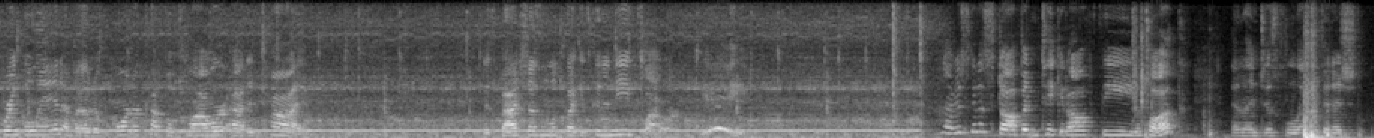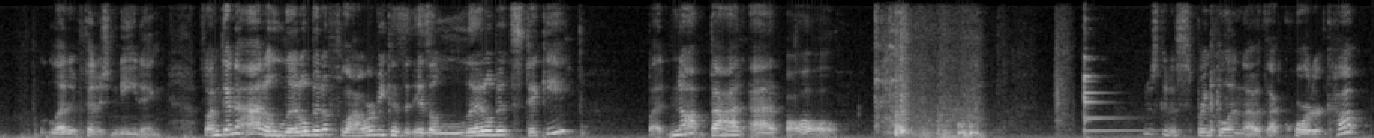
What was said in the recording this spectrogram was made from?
sprinkle in about a quarter cup of flour at a time. This batch doesn't look like it's going to need flour. Yay! Just to stop it and take it off the hook and then just let it finish let it finish kneading. So I'm to add a little bit of flour because it is a little bit sticky, but not bad at all. I'm just to sprinkle in that, that quarter cup.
